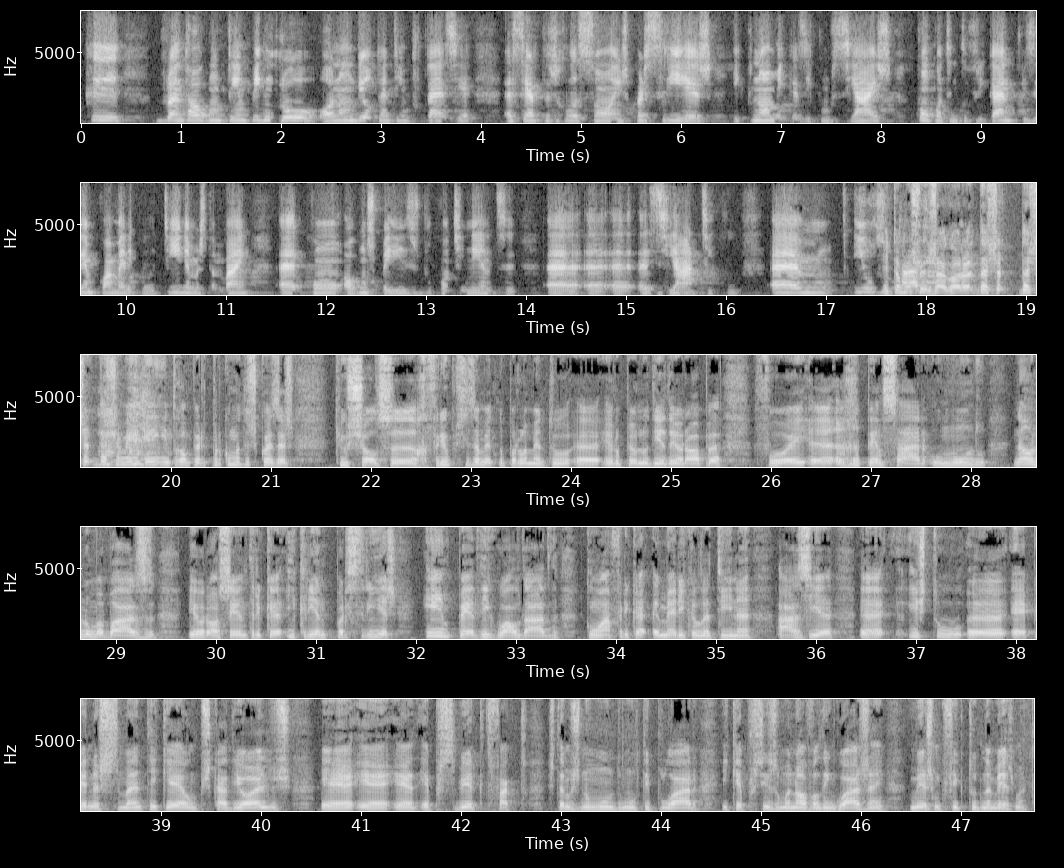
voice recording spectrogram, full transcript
que durante algum tempo ignorou ou não deu tanta importância a certas relações, parcerias económicas e comerciais com o continente africano, por exemplo, com a América Latina, mas também uh, com alguns países do continente uh, asiático. Um, e o resultado... Então, mas já agora, deixa-me deixa, deixa interromper, porque uma das coisas que o Scholz referiu precisamente no Parlamento Europeu no Dia da Europa foi repensar o mundo não numa base eurocêntrica e criando parcerias em pé de igualdade com África, América Latina, Ásia. Uh, isto uh, é apenas semântica, é um pescar de olhos, é, é, é, perceber que de facto estamos num mundo multipolar e que é preciso uma nova linguagem, mesmo que fique tudo na mesma?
